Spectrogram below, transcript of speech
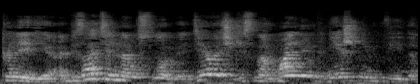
Коллеги, обязательное условие. Девочки с нормальным внешним видом,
